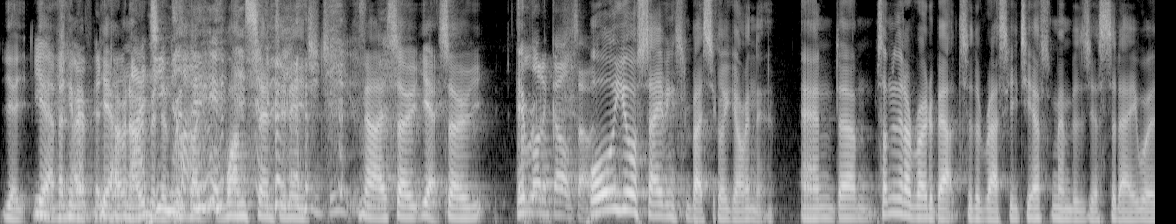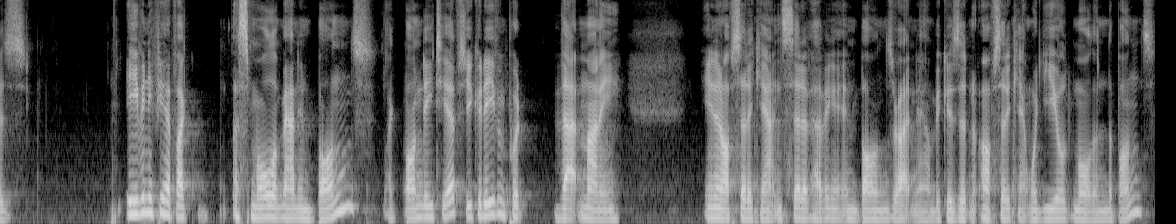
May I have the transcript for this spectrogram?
Yeah, yeah, haven't you can opened yeah, I haven't opened it with like one cent in each. No, so yeah, so a lot of goals, though. All your savings can basically go in there. And um, something that I wrote about to the Rask ETFs members yesterday was even if you have like a small amount in bonds, like bond ETFs, you could even put that money in an offset account instead of having it in bonds right now because an offset account would yield more than the bonds.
